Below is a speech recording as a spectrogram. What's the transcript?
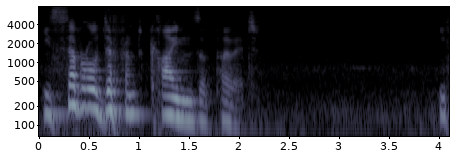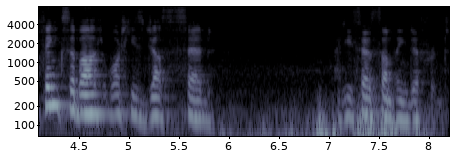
He's several different kinds of poet. He thinks about what he's just said and he says something different.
